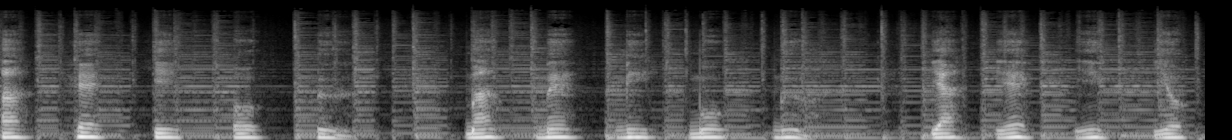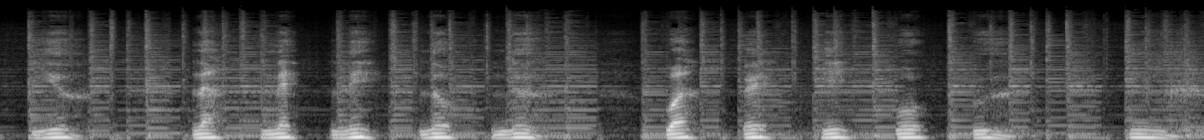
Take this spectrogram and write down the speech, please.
あへいおうまめみもむやえいよゆられりろるわべいおううん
